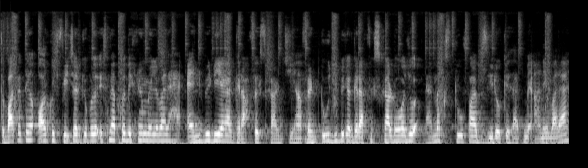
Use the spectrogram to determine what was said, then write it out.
तो बात करते हैं और कुछ फीचर के ऊपर। इसमें आपको देखने को मिलने वाला है एनवीडिया का ग्राफिक्स कार्ड जी हाँ फ्रेंड टू जी का ग्राफिक्स कार्ड होगा जो M X two five zero के साथ में आने वाला है,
